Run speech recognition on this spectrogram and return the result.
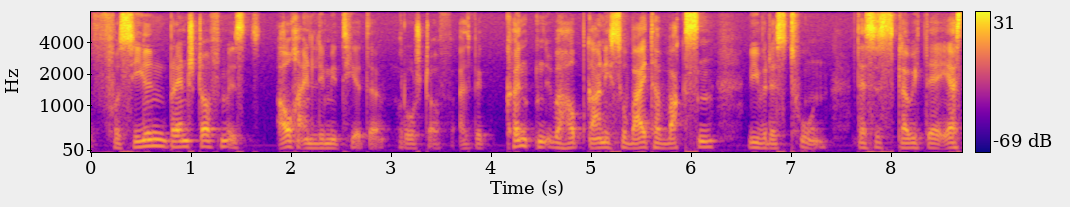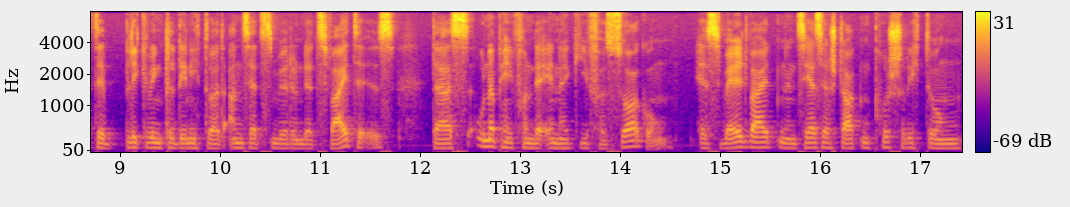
fossilen Brennstoffen ist auch ein limitierter Rohstoff. Also wir könnten überhaupt gar nicht so weiter wachsen, wie wir das tun. Das ist, glaube ich, der erste Blickwinkel, den ich dort ansetzen würde. Und der zweite ist, dass unabhängig von der Energieversorgung es weltweit einen sehr, sehr starken Push Richtung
